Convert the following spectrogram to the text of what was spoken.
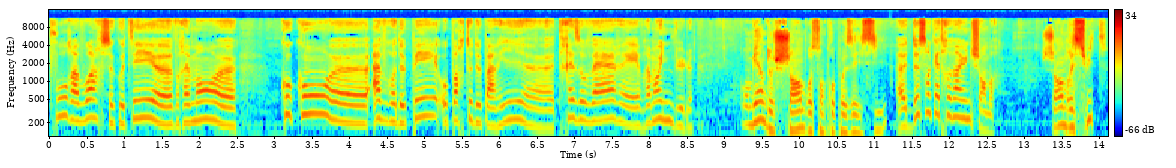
pour avoir ce côté euh, vraiment euh, cocon havre de paix aux portes de Paris, très ouvert et vraiment une bulle. Combien de chambres sont proposées ici? Euh, 281 chambres. Chambres et suites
